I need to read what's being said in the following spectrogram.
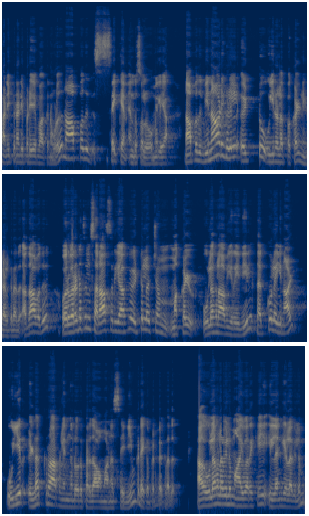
கணிப்பின் அடிப்படையை பார்க்கின்ற பொழுது நாற்பது செகண்ட் என்று சொல்லுவோம் இல்லையா? நாற்பது வினாடிகளில் எட்டு உயிரிழப்புகள் நிகழ்கிறது. அதாவது ஒரு வருடத்தில் சராசரியாக எட்டு லட்சம் மக்கள் உலகளாவிய ரீதியில் தற்கொலையினால் உயிர் இழக்கிறார்கள் என்கிற ஒரு பிரதாபமான செய்தியும் கிடைக்கப்பட்டிருக்கிறது ஆக உலகளவிலும் ஆய்வறிக்கை இலங்கை அளவிலும்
